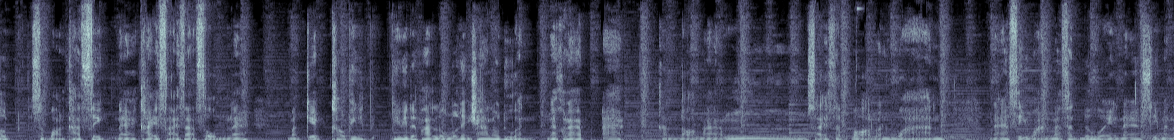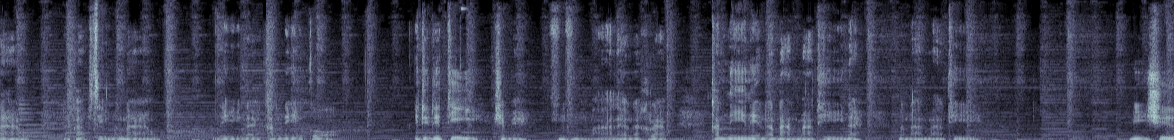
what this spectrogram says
รถสปอร์ตคลาสสิกนะใครสายสะสมนะมาเก็บเข้าพิพิธภัณฑ์ลงรถแห่งชาติเราด่วนนะครับ อะคันต่อมาอืมสายสปอร์ตหวานๆนะสีหวานมาซะด้วยนะ สีมะนาวนะครับ สีมะนาว นี่นะคันนี้ก็ อิติดิตี้ใช่ไหมมาแล้วนะครับ คันนี้เนี่ยนานๆมาทีนะ นานๆมาที มีชื่อ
